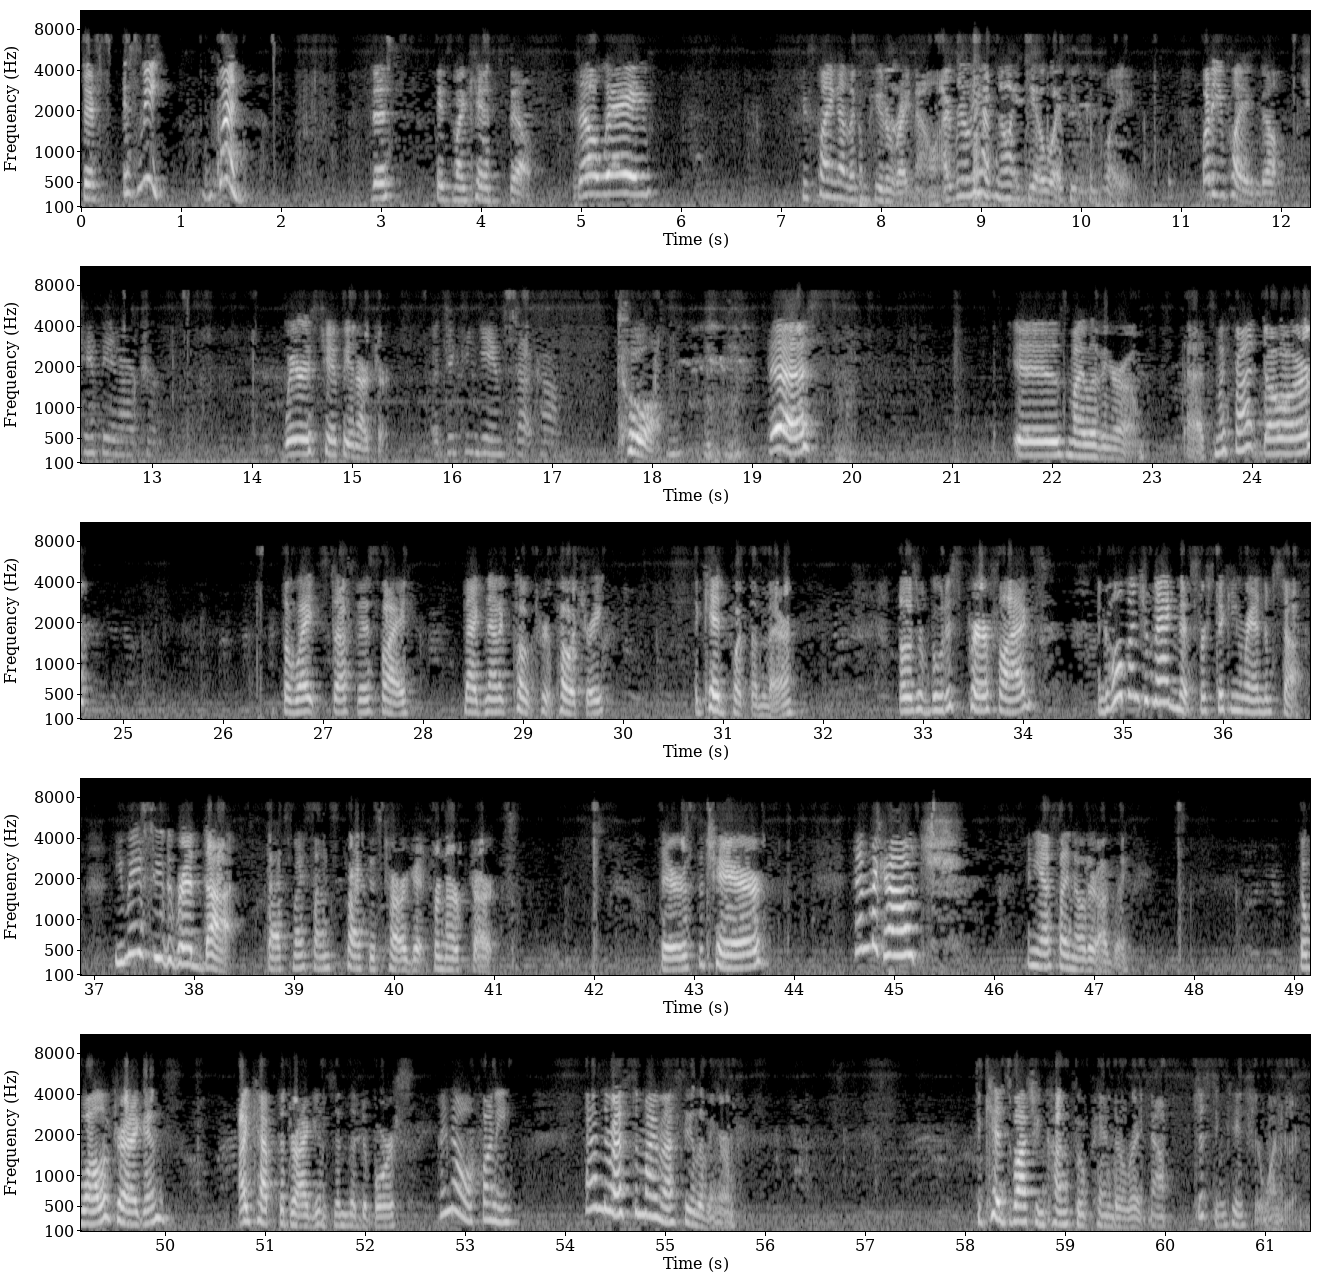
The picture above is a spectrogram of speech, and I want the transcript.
This is me, Gwen. This is my kid, Bill. Bill, wave. He's playing on the computer right now. I really have no idea what he's playing. What are you playing, Bill? Champion Archer. Where is Champion Archer? AddictingGames.com. Cool. This is my living room. That's my front door. The white stuff is by Magnetic Poetry. The kid put them there. Those are Buddhist prayer flags and a whole bunch of magnets for sticking random stuff. You may see the red dot. That's my son's practice target for Nerf darts. There's the chair and the couch. And yes, I know they're ugly. The Wall of Dragons. I kept the dragons in the divorce. I know, funny. And the rest of my messy living room. The kid's watching Kung Fu Panda right now, just in case you're wondering.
